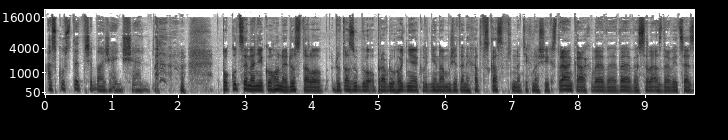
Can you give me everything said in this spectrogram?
a zkuste třeba ženšen. Pokud se na někoho nedostalo, dotazů bylo opravdu hodně, klidně nám můžete nechat vzkaz na těch našich stránkách www.veseleazdravě.cz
